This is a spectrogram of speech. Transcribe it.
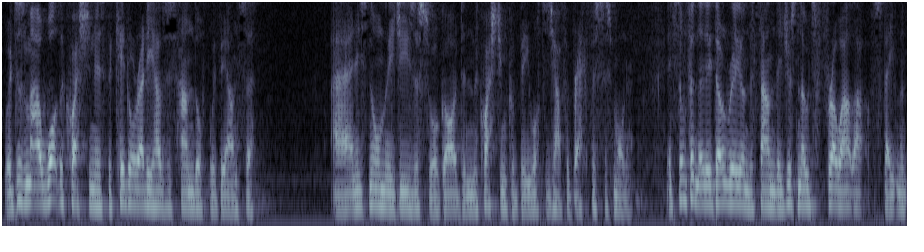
where it doesn't matter what the question is, the kid already has his hand up with the answer. Uh, and it's normally Jesus or God, and the question could be, What did you have for breakfast this morning? It's something that they don't really understand. They just know to throw out that statement.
